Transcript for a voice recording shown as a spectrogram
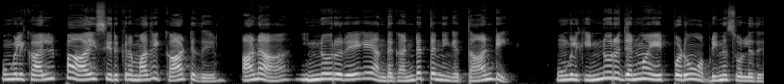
உங்களுக்கு அல்ப ஆயுசு இருக்கிற மாதிரி காட்டுது. ஆனா இன்னொரு ரேகை அந்த கண்டத்தை நீங்க தாண்டி உங்களுக்கு இன்னொரு ஜென்மம் ஏற்படும் அப்படின்னு சொல்லுது.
